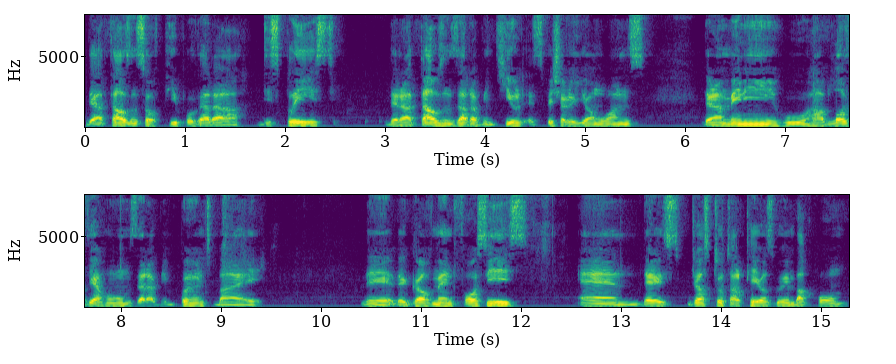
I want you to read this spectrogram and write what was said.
There are thousands of people that are displaced. There are thousands that have been killed, especially young ones. There are many who have lost their homes that have been burnt by the the government forces, and there is just total chaos going back home.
